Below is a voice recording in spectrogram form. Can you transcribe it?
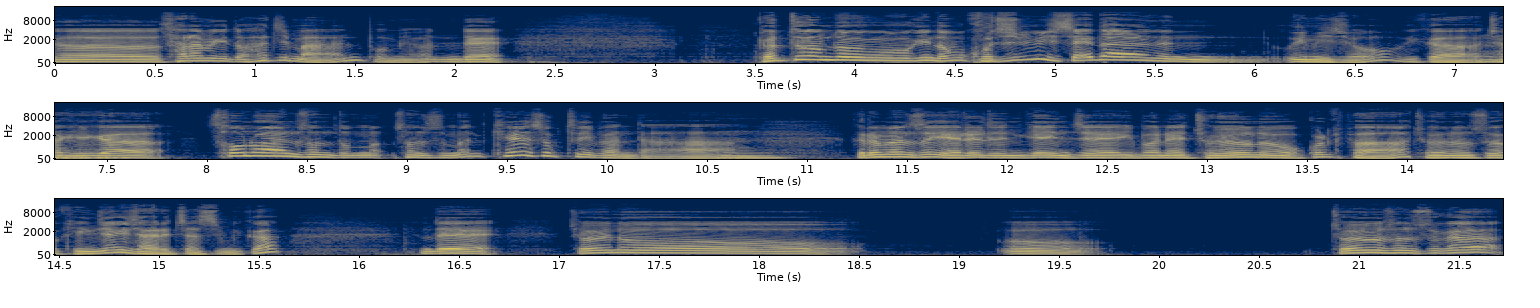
어 사람이기도 하지만 보면 근데 벤투 감독이 너무 고집이 세다는 의미죠. 그러니까 음. 자기가 선호한 선수- 선수만 계속 투입한다. 음. 그러면서 예를 든 게 이제 이번에 조현우 골키퍼 조현우 선수가 굉장히 잘했지 않습니까? 근데 조현우 어 조현우 선수가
